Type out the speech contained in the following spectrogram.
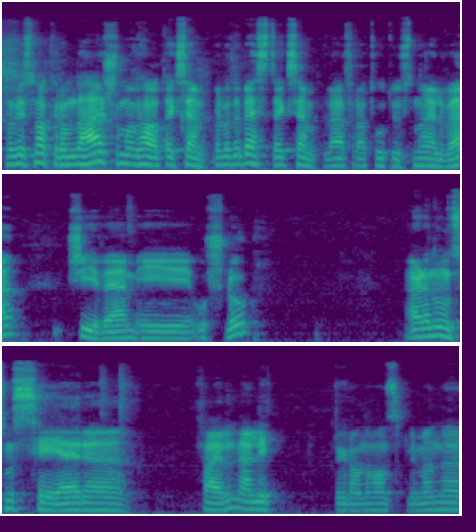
når vi snakker om det her, så må vi ha et eksempel. og Det beste eksempelet er fra 2011, ski-VM i Oslo. Er det noen som ser uh, feilen? Det er litt vanskelig, men det,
